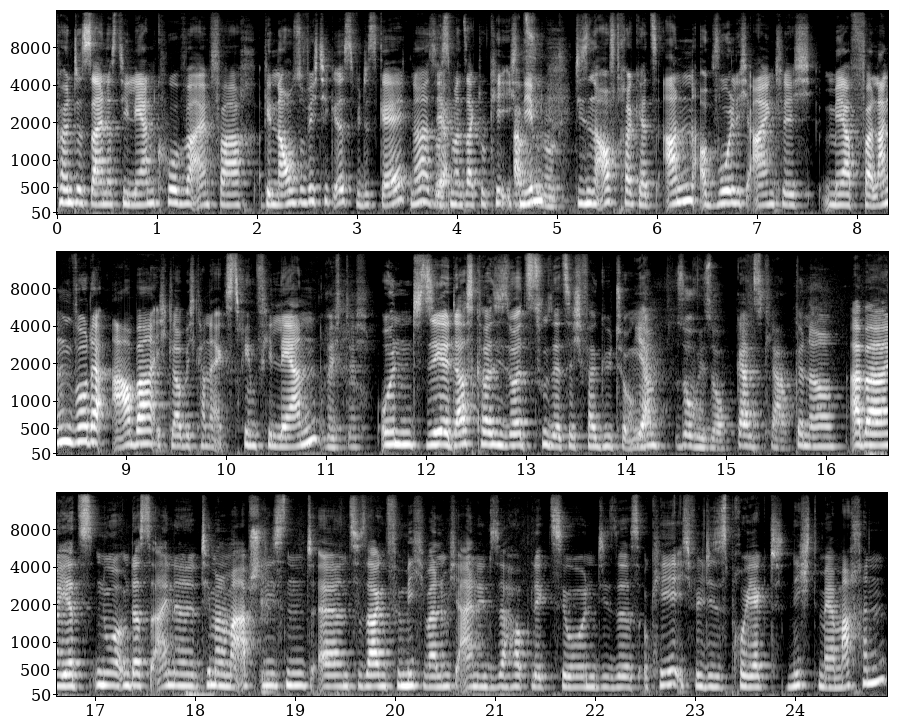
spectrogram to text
könnte es sein, dass die Lernkurve einfach genauso wichtig ist wie das Geld. Ne? Also, dass ja, man sagt, okay, ich nehme diesen Auftrag jetzt an, obwohl ich eigentlich mehr verlangen würde, aber ich glaube, ich kann da extrem viel lernen. Richtig. Und sehe das quasi so als zusätzliche Vergütung. Ja, ne? sowieso, ganz klar. Genau. Aber jetzt nur, um das eine Thema nochmal abschließend äh, zu sagen, für mich war nämlich eine dieser Hauptlektionen dieses, okay, ich will dieses Projekt nicht mehr machen.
